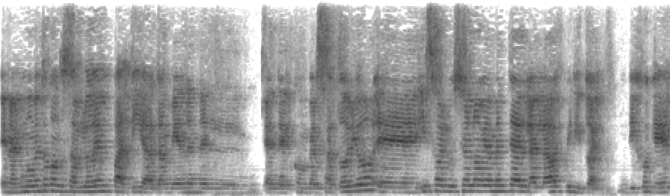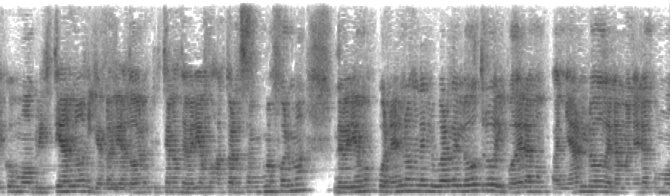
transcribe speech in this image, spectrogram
en algún momento cuando se habló de empatía también en el, en el conversatorio, eh, hizo alusión obviamente al, lado espiritual. Dijo que él como cristiano, y que en realidad todos los cristianos deberíamos actuar de esa misma forma, deberíamos ponernos en el lugar del otro y poder acompañarlo de la manera como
